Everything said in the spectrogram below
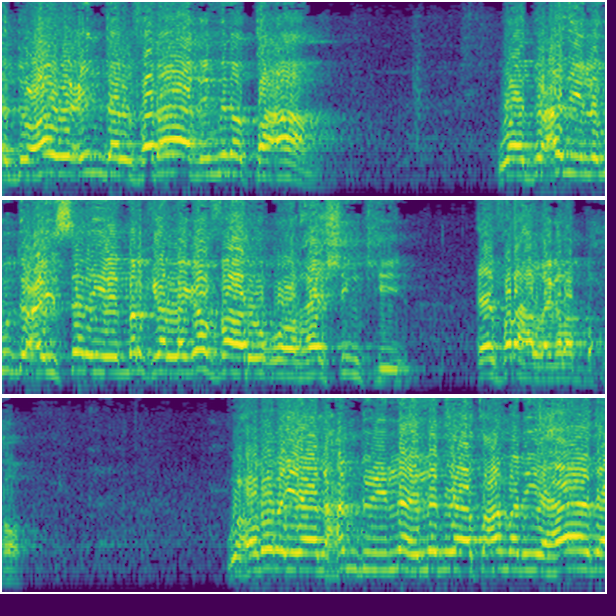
adducaau cinda alfaraaqi min aلطacaam waa ducadii lagu ducaysanayay marka laga faaruqo raashinkii ee faraha lagala baxo. Wuxuu odhanayaa alxamdu lilahi aladii aطcamanii hada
